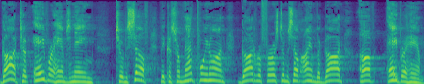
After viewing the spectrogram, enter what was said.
God took Abraham's name to himself because from that point on, God refers to himself, I am the God of Abraham.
